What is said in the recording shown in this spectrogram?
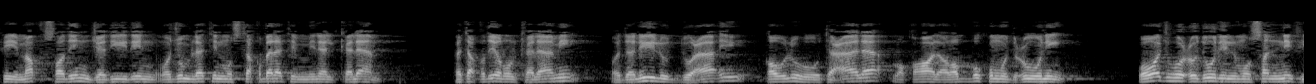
في مقصد جديد وجملة مستقبلة من الكلام فتقدير الكلام ودليل الدعاء قوله تعالى وقال ربكم ادعوني ووجه عدول المصنف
